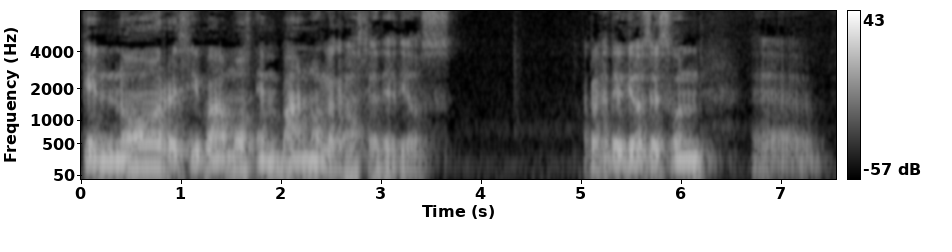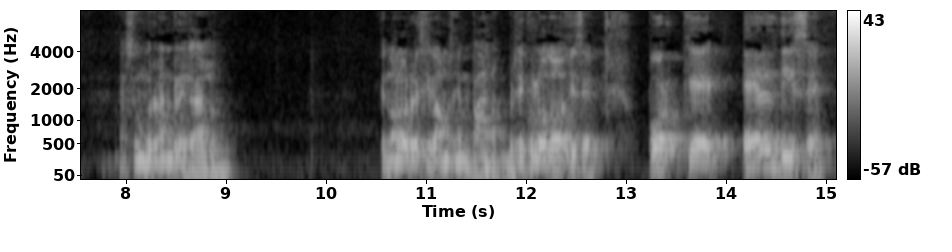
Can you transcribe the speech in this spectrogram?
que no recibamos en vano la gracia de Dios. La gracia de Dios es un, eh, es un gran regalo. Que no lo recibamos en vano. Versículo 2 dice, porque Él dice,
